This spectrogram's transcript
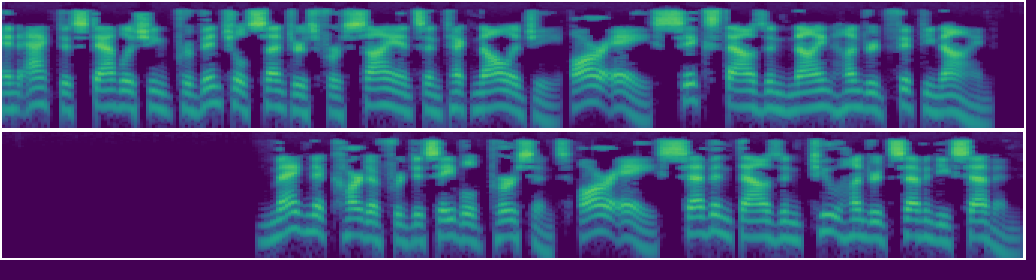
An act establishing provincial centers for science and technology, RA 6959 Magna Carta for Disabled Persons, RA 7277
